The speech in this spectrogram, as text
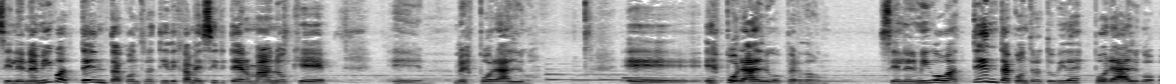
Si el enemigo atenta contra ti, déjame decirte, hermano, que eh, no es por algo. Eh, es por algo, perdón. Si el enemigo atenta contra tu vida es por algo,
